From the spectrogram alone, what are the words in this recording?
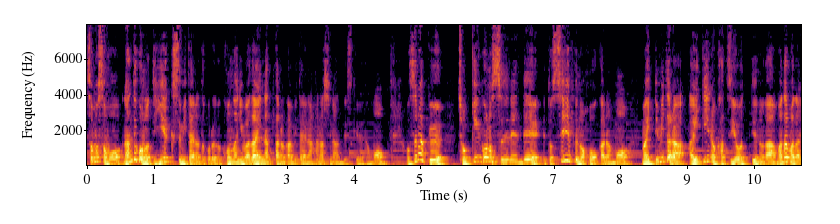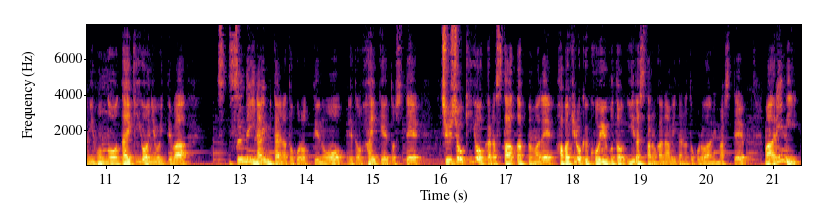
そもそもなんでこの DX みたいなところがこんなに話題になったのかみたいな話なんですけれどもおそらく直近この数年で、えっと、政府の方からも、まあ、言ってみたら IT の活用っていうのがまだまだ日本の大企業においては進んでいないみたいなところっていうのを、えっと、背景として中小企業からスタートアップまで幅広くこういうことを言い出したのかなみたいなところがありまして、まあ、ある意味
